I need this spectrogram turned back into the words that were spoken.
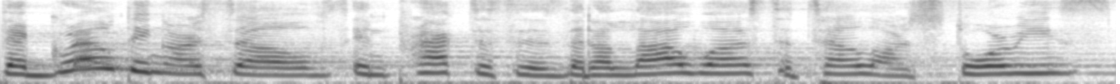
that grounding ourselves in practices that allow us to tell our stories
